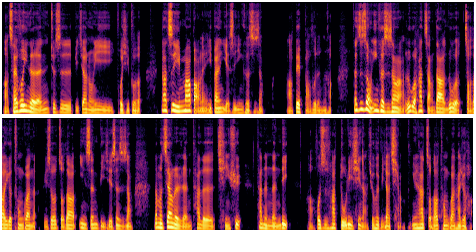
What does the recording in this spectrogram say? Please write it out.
啊，财破印的人就是比较容易婆媳不和，那至于妈宝呢，一般也是印克食伤，啊，被保护的很好。但是这种印克食伤啊，如果他长大，如果找到一个通关的，比如说走到印生比劫生食伤，那么这样的人，他的情绪、他的能力啊，或者是他独立性啊，就会比较强，因为他走到通关，他就好，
